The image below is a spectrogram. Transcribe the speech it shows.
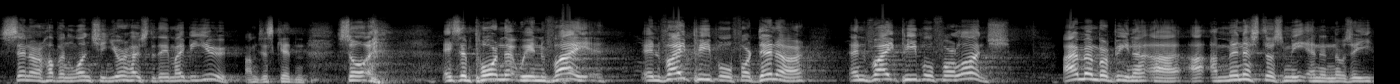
sinner having lunch in your house today might be you. I'm just kidding. So it's important that we invite, invite people for dinner, invite people for lunch. I remember being at a, a, minister's meeting, and there was a,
